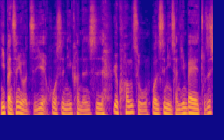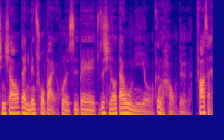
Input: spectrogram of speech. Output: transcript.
你本身有的职业，或是你可能是 月光族，或者是你曾经被组织行销在里面挫败，或者是被组织行销耽误你有更好的发展，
